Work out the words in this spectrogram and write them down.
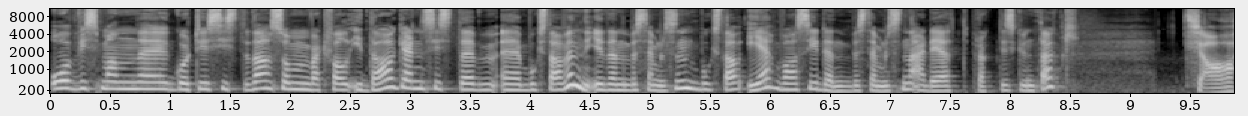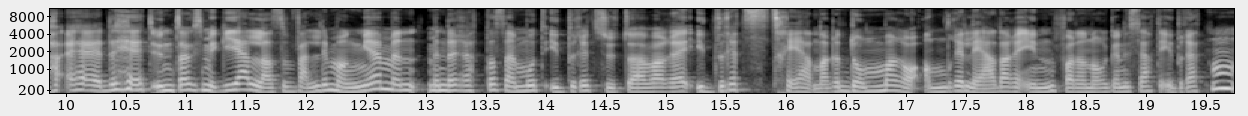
Og hvis man eh, går til siste, da, som i hvert fall i dag er den siste eh, bokstaven i denne bestemmelsen, bokstav E, hva sier den bestemmelsen, er det et praktisk unntak? Tja, eh, det er et unntak som ikke gjelder så veldig mange, men, men, det retter seg mot idrettsutøvere, idrettstrenere, dommere og andre ledere innenfor den organiserte idretten.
